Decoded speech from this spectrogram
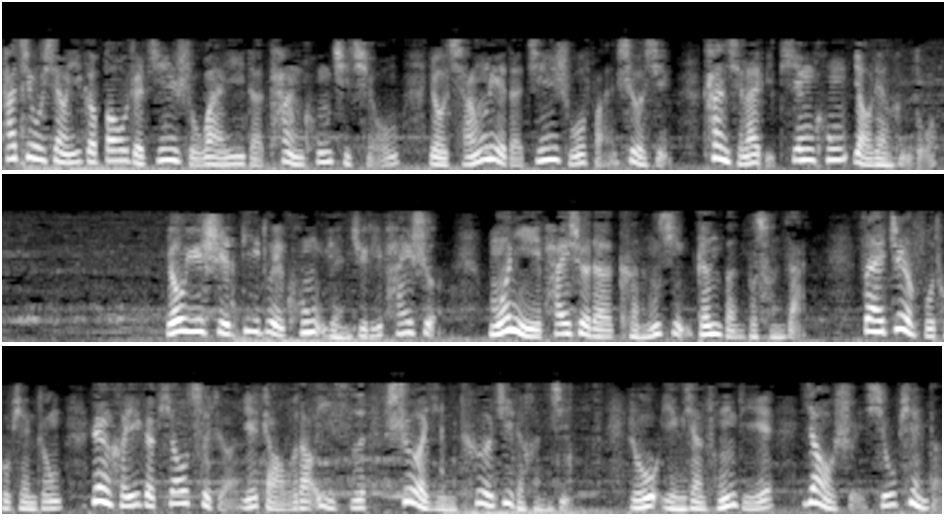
它就像一个包着金属外衣的探空气球，有强烈的金属反射性，看起来比天空要亮很多。由于是地对空远距离拍摄，模拟拍摄的可能性根本不存在。在这幅图片中，任何一个挑刺者也找不到一丝摄影特技的痕迹，如影像重叠、药水修片等。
